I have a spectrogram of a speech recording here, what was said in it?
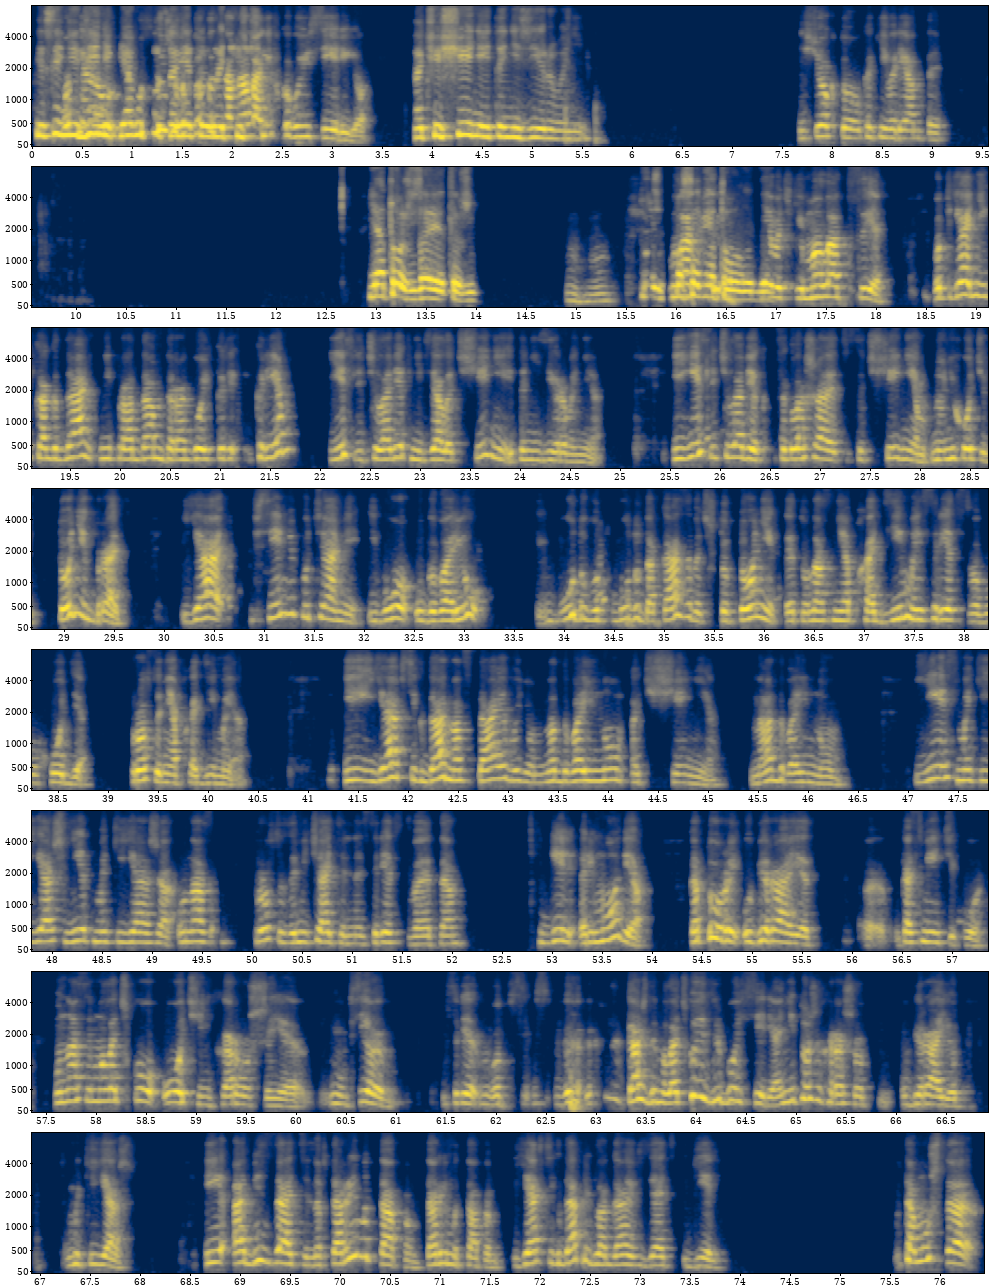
Если Вот не я денег, я бы посоветовала очищ- оливковую серию. очищение и тонизирование. Еще кто, какие варианты? Я тоже за это же. Мгм. Тоже Молодцы, посоветовала бы. Девочки, молодцы. Вот я никогда не продам дорогой кре- крем, если человек не взял очищение и тонизирование. И если человек соглашается с очищением, но не хочет тоник брать, я всеми путями его уговорю, буду, буду доказывать, что тоник – это у нас необходимые средства в уходе, просто необходимые. И я всегда настаиваю на двойном очищении, на двойном. Есть макияж, нет макияжа. У нас просто замечательное средство – это гель Ремовер, который убирает э, косметику. У нас и молочко очень хорошее, ну, все, вот, каждое молочко из любой серии, они тоже хорошо убирают макияж. И обязательно вторым этапом, вторым этапом я всегда предлагаю взять гель. Потому что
